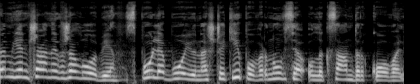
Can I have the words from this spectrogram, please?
Кам'янчани в жалобі з поля бою на щиті повернувся Олександр Коваль.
